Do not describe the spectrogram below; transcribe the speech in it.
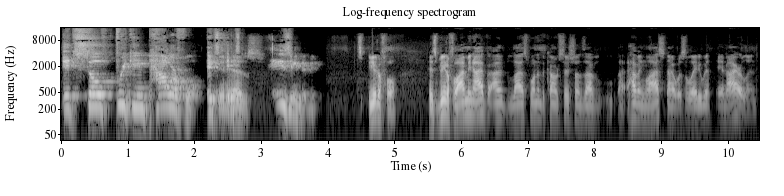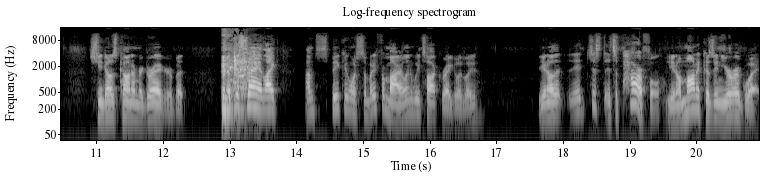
it's so freaking powerful. It's, It it's is. amazing to me. It's beautiful. It's beautiful. I mean, I've I, last one of the conversations I've having last night was a lady with in Ireland. She knows Conor McGregor, but I'm just saying, like, I'm speaking with somebody from Ireland. We talk regularly. You know, that it just it's a powerful. You know, Monica's in Uruguay.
